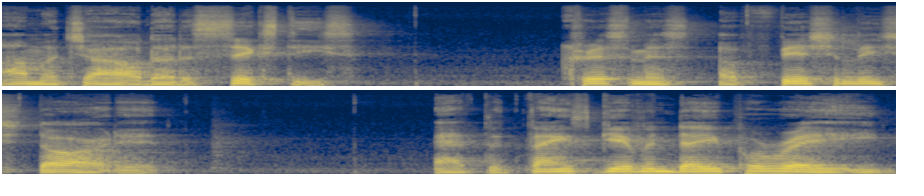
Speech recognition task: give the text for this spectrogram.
I'm a child of the '60s. Christmas officially started at the Thanksgiving Day parade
